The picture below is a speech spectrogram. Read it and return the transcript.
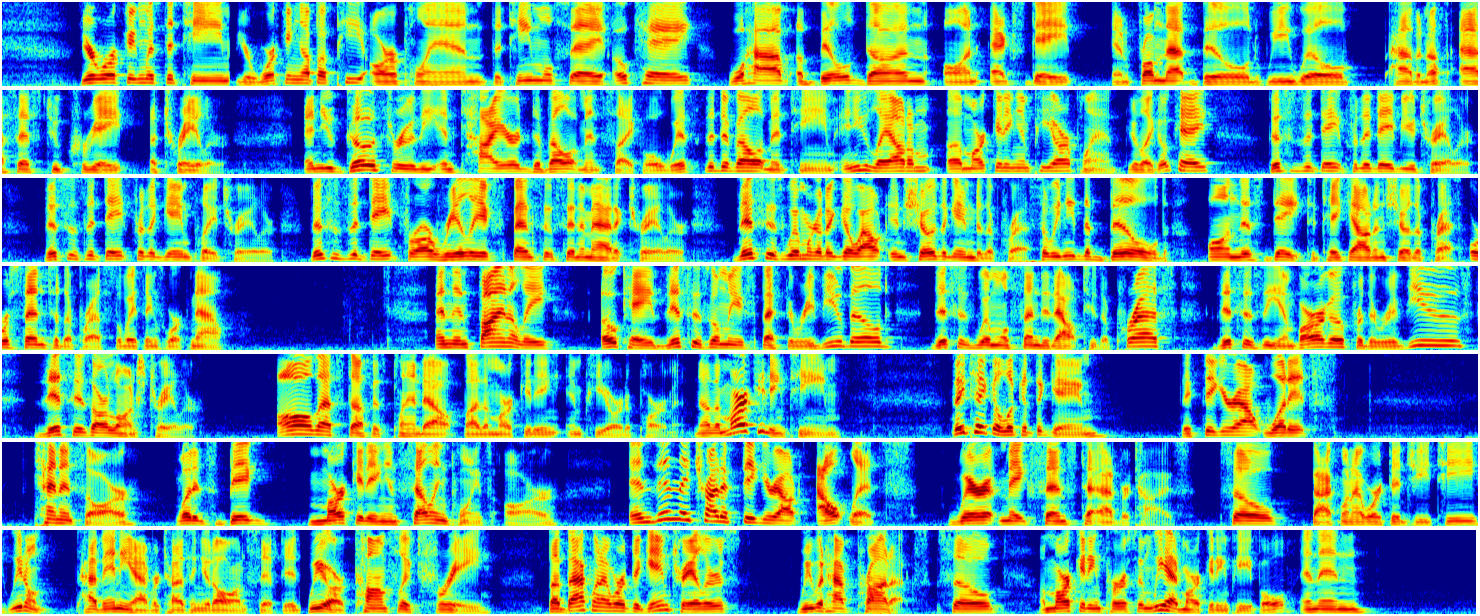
you're working with the team, you're working up a PR plan. The team will say, okay, we'll have a build done on X date, and from that build, we will have enough assets to create a trailer. And you go through the entire development cycle with the development team and you lay out a, a marketing and PR plan. You're like, okay, this is a date for the debut trailer. This is the date for the gameplay trailer. This is the date for our really expensive cinematic trailer. This is when we're going to go out and show the game to the press. So we need the build on this date to take out and show the press or send to the press, the way things work now. And then finally, okay, this is when we expect the review build. This is when we'll send it out to the press. This is the embargo for the reviews. This is our launch trailer. All that stuff is planned out by the marketing and PR department. Now, the marketing team they take a look at the game, they figure out what its tenants are, what its big marketing and selling points are, and then they try to figure out outlets where it makes sense to advertise. So, back when I worked at GT, we don't have any advertising at all on Sifted. We are conflict free. But back when I worked at Game Trailers, we would have products. So, a marketing person, we had marketing people, and then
